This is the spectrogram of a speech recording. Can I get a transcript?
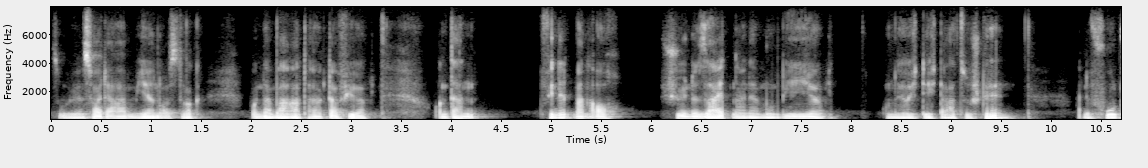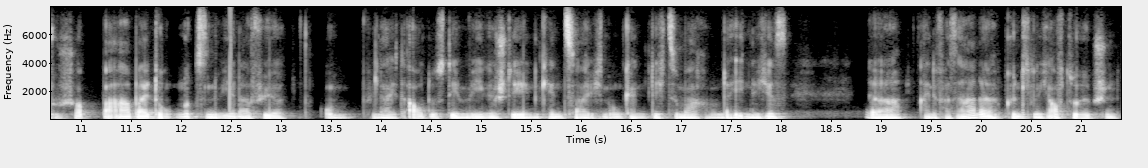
so wie wir es heute haben hier in Rostock. Wunderbarer Tag dafür. Und dann findet man auch schöne Seiten einer Immobilie, um sie richtig darzustellen. Eine Photoshop-Bearbeitung nutzen wir dafür, um vielleicht Autos, die im Wege stehen, Kennzeichen unkenntlich zu machen oder ähnliches. Äh, eine Fassade künstlich aufzuhübschen,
